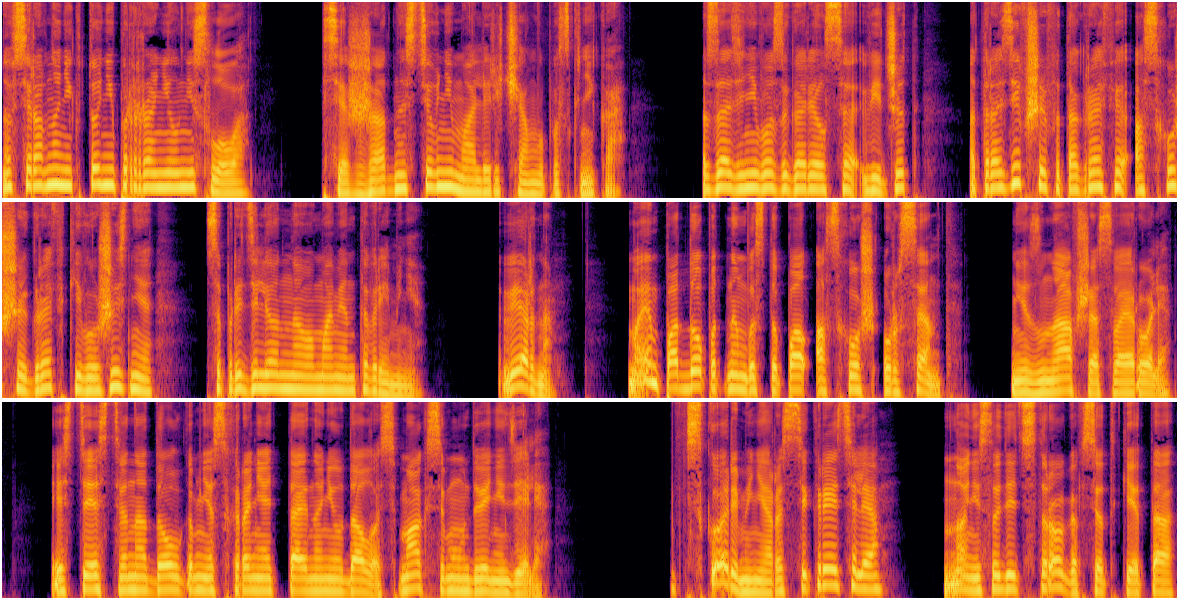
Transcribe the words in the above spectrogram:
но все равно никто не проронил ни слова. Все с жадностью внимали речам выпускника. Сзади него загорелся виджет — отразивший фотографии о схожей графике его жизни с определенного момента времени. «Верно. Моим подопытным выступал Асхош Урсент, не знавший о своей роли. Естественно, долго мне сохранять тайну не удалось, максимум две недели. Вскоре меня рассекретили, но не судите строго, все-таки это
